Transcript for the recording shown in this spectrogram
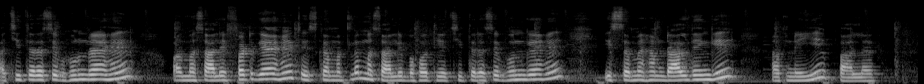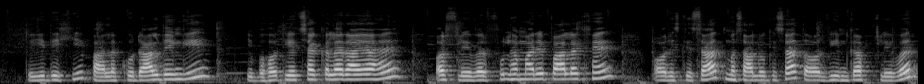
अच्छी तरह से भून रहे हैं और मसाले फट गए हैं तो इसका मतलब मसाले बहुत ही अच्छी तरह से भुन गए हैं। इस समय हम डाल देंगे अपने ये पालक। तो ये देखिए, पालक को डाल देंगे। ये बहुत ही अच्छा कलर आया है और फ्लेवरफुल हमारे पालक हैं। और इसके साथ मसालों के साथ और भी इनका फ्लेवर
